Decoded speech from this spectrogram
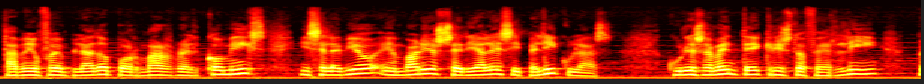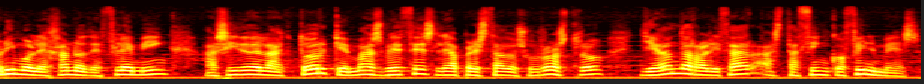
También fue empleado por Marvel Comics y se le vio en varios seriales y películas. Curiosamente, Christopher Lee, primo lejano de Fleming, ha sido el actor que más veces le ha prestado su rostro, llegando a realizar hasta cinco filmes.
